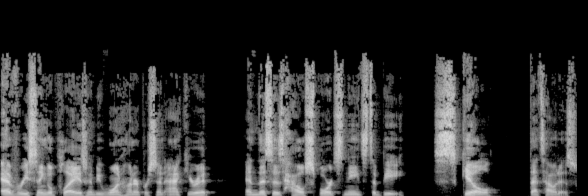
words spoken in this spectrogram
every single play is going to be 100% accurate and this is how sports needs to be. Skill, that's how it is.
